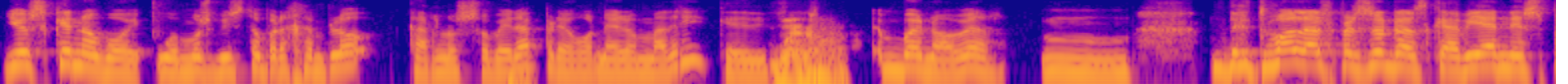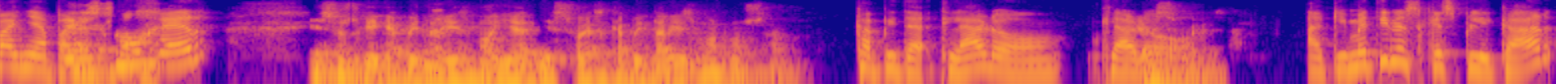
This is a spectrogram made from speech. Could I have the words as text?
yo es que no voy. O hemos visto, por ejemplo, Carlos Sobera, pregonero en Madrid, que dice, Bueno. bueno, a ver, mm, de todas las personas que había en España para Eso- escoger, Eso es que capitalismo y eso es capitalismo rosa. capital, claro, claro. Eso es. Aquí me tienes que explicar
